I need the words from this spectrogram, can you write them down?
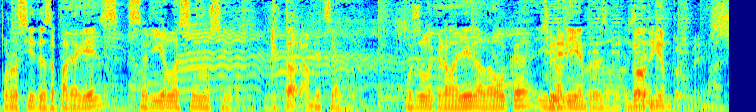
Però si desaparegués, seria la solució. Caram. Què et sembla? Poso la cremallera a la boca i Sí. no diem res més. No eh? diem res més. In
